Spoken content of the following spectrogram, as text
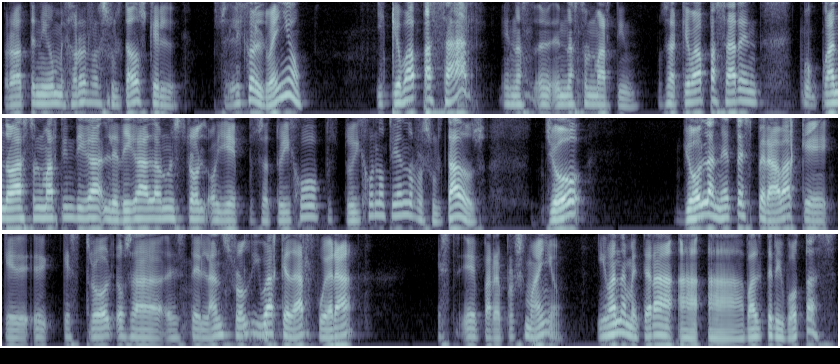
pero ha tenido mejores resultados que el, pues, el hijo del dueño. ¿Y qué va a pasar en, Ast- en Aston Martin? O sea, ¿qué va a pasar en cu- cuando Aston Martin diga, le diga a Lawrence Stroll, oye, pues a tu hijo, pues tu hijo no tiene los resultados? Yo, yo la neta esperaba que, que, eh, que Stroll, o sea, este Lance Stroll iba a quedar fuera este, eh, para el próximo año. Iban a meter a, a, a Valtteri Bottas.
